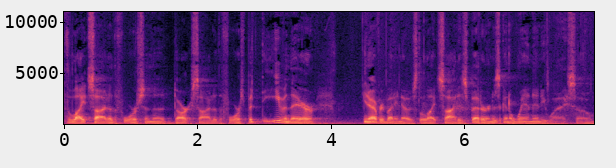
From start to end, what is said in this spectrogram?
the light side of the force and the dark side of the force. But even there, you know, everybody knows the light side is better and is going to win anyway. So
